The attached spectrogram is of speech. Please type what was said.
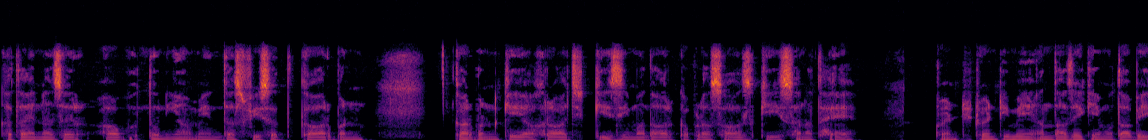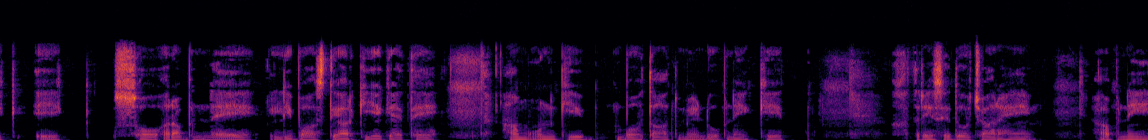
قطع نظر اب دنیا میں دس فیصد کاربن کاربن کے اخراج کی ذمہ دار کپڑا ساز کی صنعت ہے۔ ٹوئنٹی ٹوئنٹی میں اندازے کے مطابق ایک سو ارب نئے لباس تیار کیے گئے تھے۔ ہم ان کی بہتات میں ڈوبنے کے خطرے سے دوچار ہیں۔ اپنے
